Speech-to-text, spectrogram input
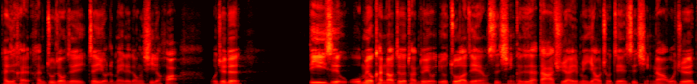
开始很很注重这这有的没的东西的话，我觉得第一是我没有看到这个团队有有做到这件事情，可是大家去在那边要求这件事情，那我觉得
